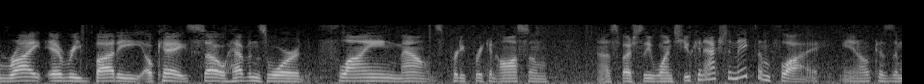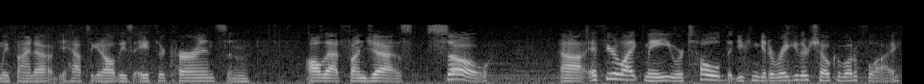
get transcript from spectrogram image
right, everybody. Okay, so Heavensward flying mounts, pretty freaking awesome. Especially once you can actually make them fly, you know, because then we find out you have to get all these aether currents and all that fun jazz. So, uh, if you're like me, you were told that you can get a regular chocobo to fly,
